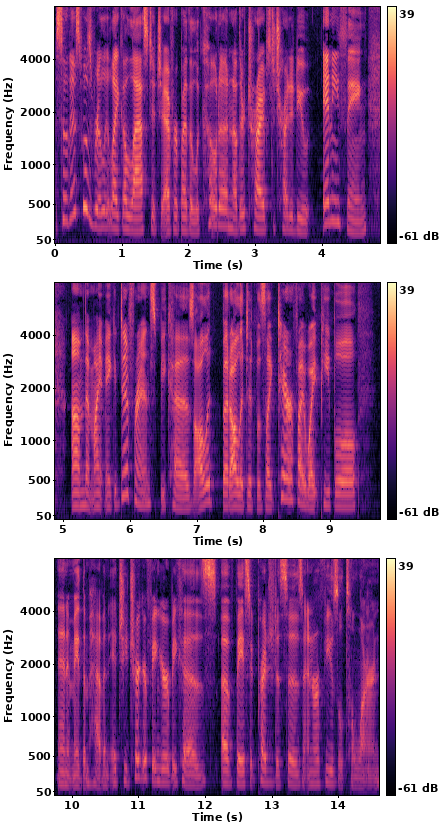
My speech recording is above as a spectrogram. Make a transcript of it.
so this was really like a last ditch effort by the Lakota and other tribes to try to do anything um, that might make a difference because all it but all it did was like terrify white people and it made them have an itchy trigger finger because of basic prejudices and refusal to learn.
